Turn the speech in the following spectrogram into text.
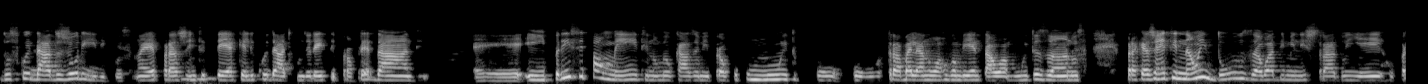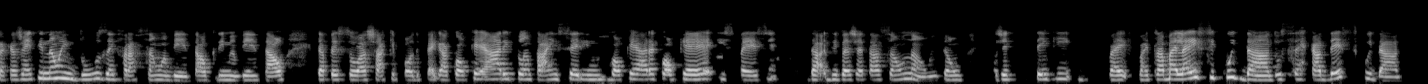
dos cuidados jurídicos, né, para a gente uhum. ter aquele cuidado com direito de propriedade, é, e principalmente, no meu caso, eu me preocupo muito por, por trabalhar no órgão ambiental há muitos anos, para que a gente não induza o administrado em erro, para que a gente não induza infração ambiental, crime ambiental, da pessoa achar que pode pegar qualquer área e plantar, inserir em qualquer área, qualquer espécie de vegetação, não. Então, a gente tem que vai, vai trabalhar esse cuidado, cercar desses cuidados,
